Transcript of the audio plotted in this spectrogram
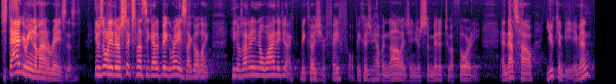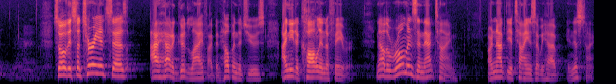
staggering amount of raises. He was only there six months. He got a big raise. I go like, he goes, I don't even know why they do that. Because you're faithful, because you have a knowledge and you're submitted to authority. And that's how you can be. Amen? Amen. So the centurion says, I had a good life. I've been helping the Jews. I need to call in a favor. Now, the Romans in that time are not the Italians that we have in this time.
